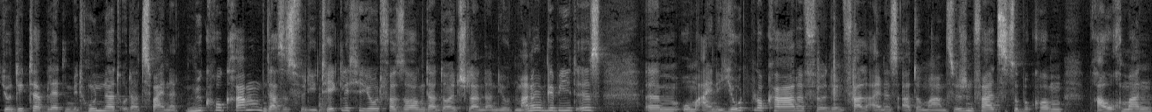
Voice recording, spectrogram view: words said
Jodidtabletten mit 100 oder 200 Mikro Programm. Das ist für die tägliche Jodversorgung, da Deutschland ein Jodmangelgebiet ist. Ähm, um eine Jodblockade für den Fall eines atomaren Zwischenfalls zu bekommen, braucht man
